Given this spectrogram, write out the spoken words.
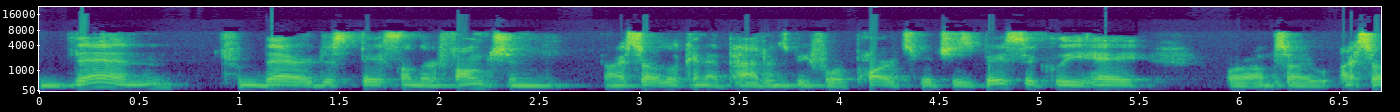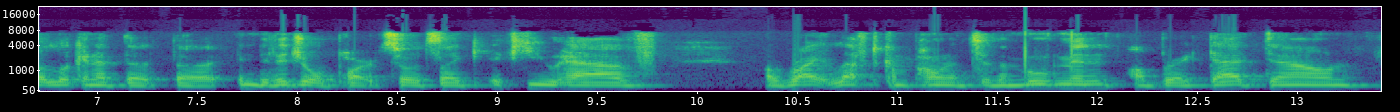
then from there, just based on their function, I start looking at patterns before parts, which is basically, hey, or I'm sorry, I start looking at the, the individual parts. So it's like if you have a right left component to the movement, I'll break that down.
